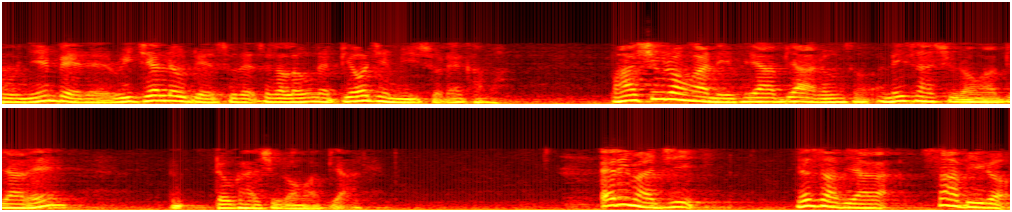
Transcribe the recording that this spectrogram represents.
ကိုညှင်းပယ်တယ် reject လုပ်တယ်ဆိုတဲ့စကားလုံးနဲ့ပြောခြင်းပြီဆိုတဲ့အခါမှာဘာရှုတော့ကနေဘုရားပြတော့ဆိုအနိစ္စရှုတော့ကပြတယ်ဒုက္ခရှုတော့ကပြတယ်အဲ့ဒီမှာကြည့်မြတ်စွာဘုရားကစပြီးတော့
